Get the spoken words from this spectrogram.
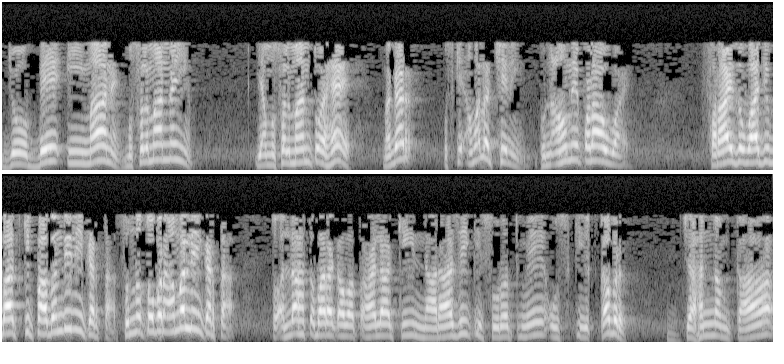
جو بے ایمان ہے مسلمان نہیں ہے یا مسلمان تو ہے، مگر اس کے عمل اچھے نہیں گناہوں میں پڑا ہوا ہے۔ فرائض و واجبات کی پابندی نہیں کرتا، سنتوں پر عمل نہیں کرتا۔ تو اللہ تبارک و تعالی کی ناراضی کی صورت میں اس کی قبر جہنم کا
